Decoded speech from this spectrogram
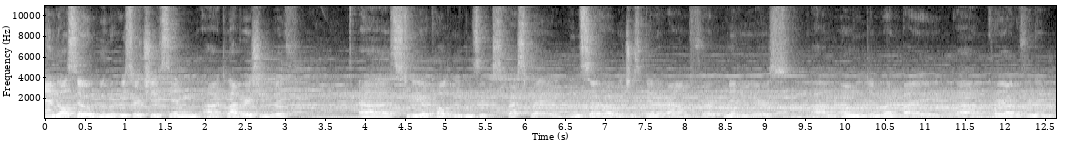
And also, Movement Research is in uh, collaboration with a studio called Eden's Expressway in Soho, which has been around for many years, um, owned and run by a choreographer named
